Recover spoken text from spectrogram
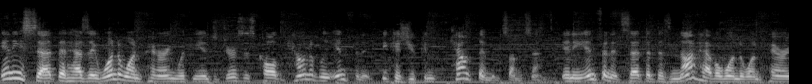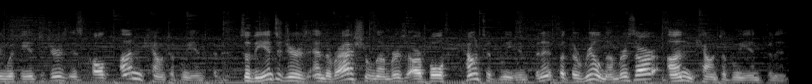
Any set that has a one-to-one pairing with the integers is called countably infinite because you can count them in some sense. Any infinite set that does not have a one-to-one pairing with the integers is called uncountably infinite. So the integers and the rational numbers are both countably infinite, but the real numbers are uncountably infinite.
